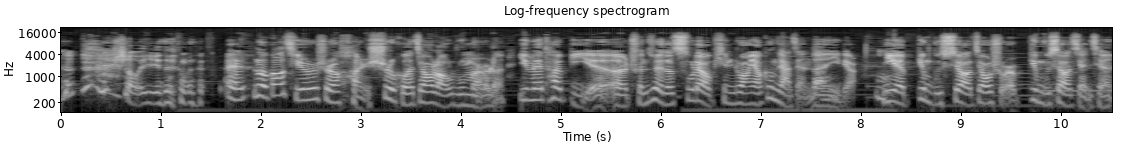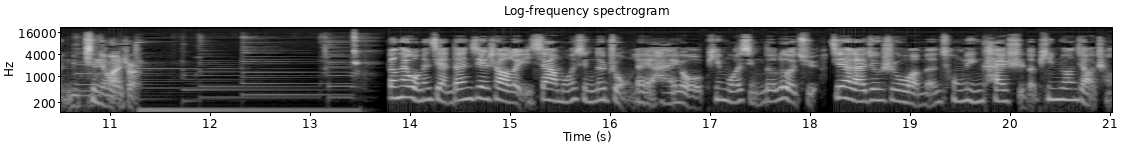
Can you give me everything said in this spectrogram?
手艺，对不对？哎，乐高其实是很适合胶老入门的，因为它比呃纯粹的塑料拼装要更加简单一点，嗯你也并不需要胶水，并不需要剪钱，你拼就完事儿。刚才我们简单介绍了一下模型的种类，还有拼模型的乐趣。接下来就是我们从零开始的拼装教程，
